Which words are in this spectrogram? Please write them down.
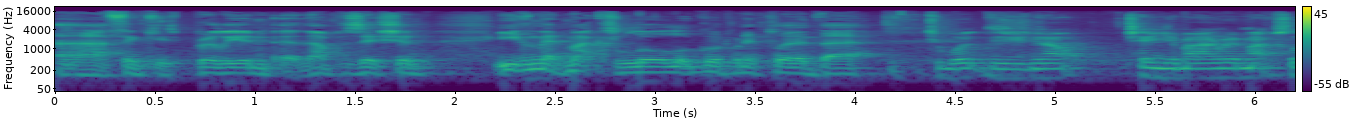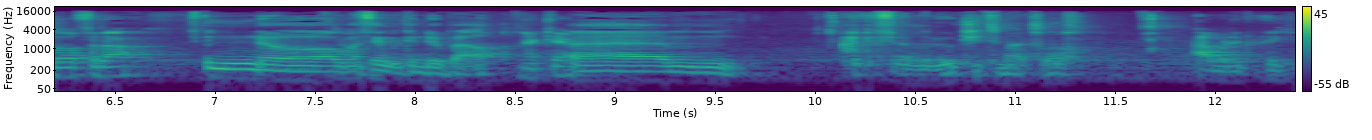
Uh, I think he's brilliant at that position. Even made Max Lowe look good when he played there. Did you not change your mind with Max Lowe for that? No, I think we can do better. Okay. Um, I prefer Larouci to Max Lowe. I would agree.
